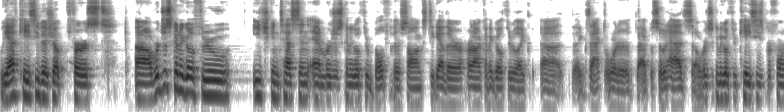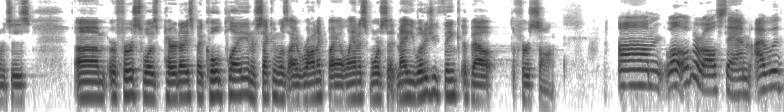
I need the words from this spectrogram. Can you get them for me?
We have Casey Bishop first. Uh, we're just gonna go through each contestant and we're just going to go through both of their songs together. We're not going to go through like uh, the exact order the episode had. So we're just going to go through Casey's performances. Um, her first was Paradise by Coldplay, and her second was Ironic by Alanis Morissette. Maggie, what did you think about the first song? Um, well, overall, Sam, I would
